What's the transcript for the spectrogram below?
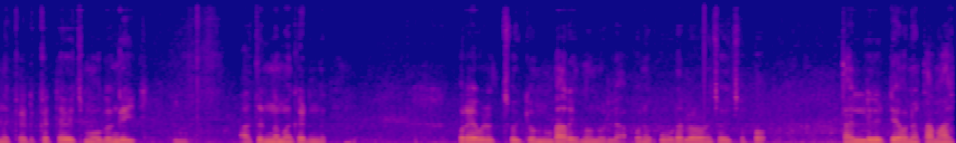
ഒന്ന് കെടുക്കട്ടെ വെച്ച് മുഖം കൈ. ആ തിണ്ണമ്മ കിടന്ന്. കുറേ വിളിച്ചു നോക്കി ഒന്നും പറയുന്നൊന്നുമില്ല. അവനെ കൂടെ ഉള്ളവനെ ചോദിച്ചപ്പോൾ തല്ല് കിട്ടി അവനെ തമാശ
